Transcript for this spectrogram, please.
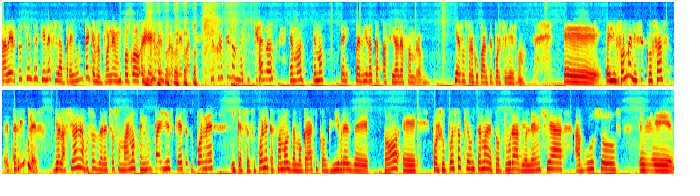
Javier, tú siempre tienes la pregunta que me pone un poco en problemas. Yo creo que los mexicanos hemos hemos perdido capacidad de asombro y eso es preocupante por sí mismo. Eh, el informe dice cosas eh, terribles, violación, abusos de derechos humanos en un país que se supone y que se supone que somos democráticos, libres de ¿no? Eh, por supuesto que un tema de tortura, violencia, abusos, eh,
